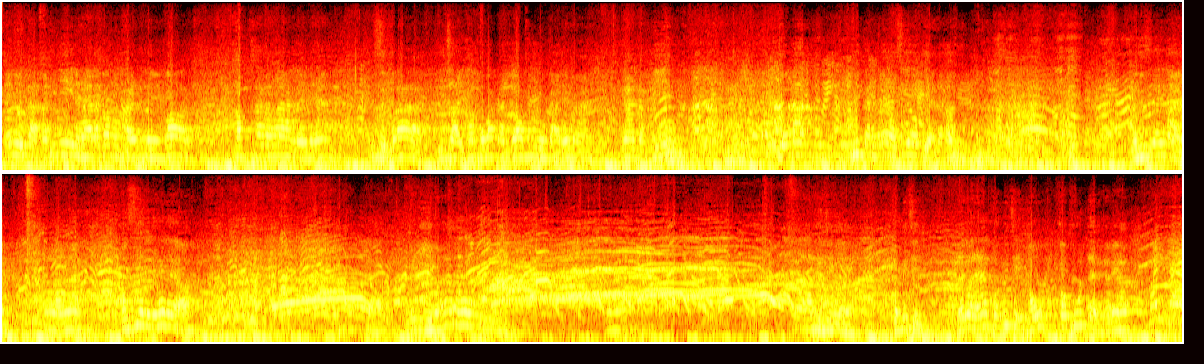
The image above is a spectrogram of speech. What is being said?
ได้มีโอกาสมาที่นี่นะฮะแล้วก็เป็นแฟนเพลงก็คับข้างมากๆเลยนะฮะรู้สึกว่าดีใจครับเพราะว่ากันก็ไม่มีโอกาสได้มา งานแบบนี้เยอะมากพี่กันไม่เอาเสื้อมาเปลี่ยนนะครับเดี๋ยวเสื้อให้ใหม่น่ารักมากเอาเสื้อไปได้เลยเหรอ ไรเหรอไม่ดีมั้งน่ารักจริงๆเลยคนพิจิตรแล้วก็นะคนพิจิตรเขาเขาพูดเหนือกันไหมครับไม่เคย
